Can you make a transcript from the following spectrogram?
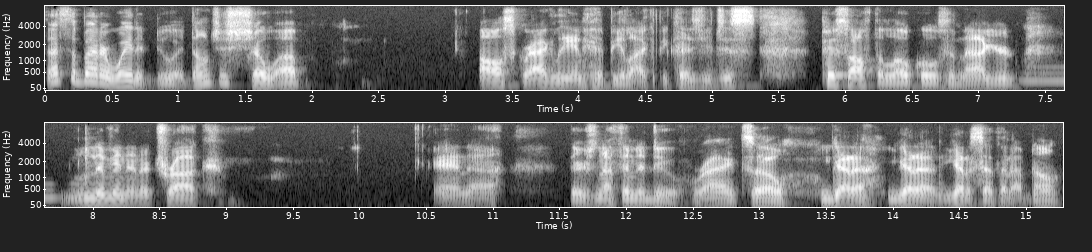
that's the better way to do it. Don't just show up all scraggly and hippie like because you just piss off the locals and now you're living in a truck and uh, there's nothing to do right so you gotta you gotta you gotta set that up don't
